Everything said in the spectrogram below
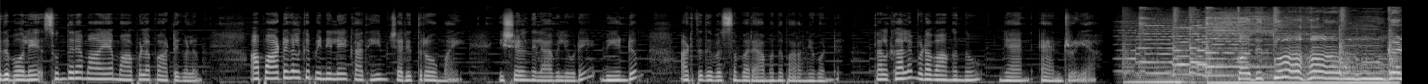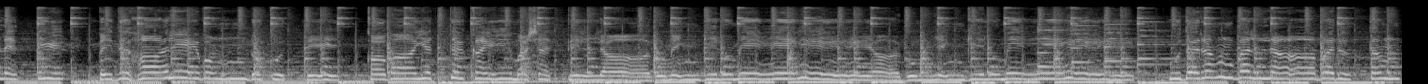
ഇതുപോലെ സുന്ദരമായ മാപ്പിള പാട്ടുകളും ആ പാട്ടുകൾക്ക് പിന്നിലെ കഥയും ചരിത്രവുമായി ഈശ്വൽ നിലാവിലൂടെ വീണ്ടും അടുത്ത ദിവസം വരാമെന്ന് പറഞ്ഞുകൊണ്ട് തൽക്കാലം വിടവാങ്ങുന്നു ഞാൻ ആൻഡ്രിയ. അത് ത്വാഹാങ്ങളെത്തി കൊണ്ടു കുത്തി കവായത്ത് കൈമശത്തില്ലാകുമെങ്കിലുമേ ആകും എങ്കിലുമേ. ഉദരം വല്ലാപരുത്തം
